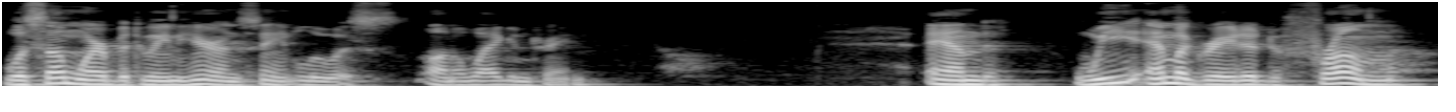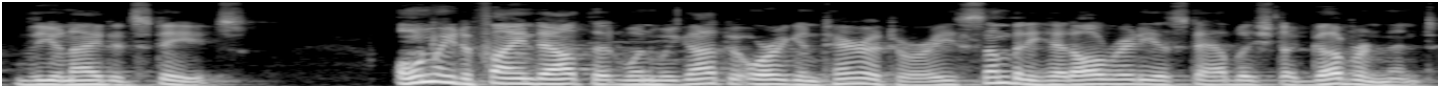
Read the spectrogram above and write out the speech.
was somewhere between here and St. Louis on a wagon train. And we emigrated from the United States only to find out that when we got to Oregon Territory, somebody had already established a government.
